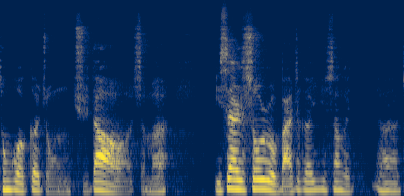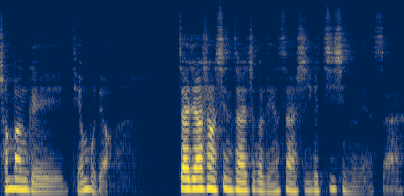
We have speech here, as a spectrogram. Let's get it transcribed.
通过各种渠道，什么比赛收入，把这个预算给。呃，成本给填补掉，再加上现在这个联赛是一个畸形的联赛，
